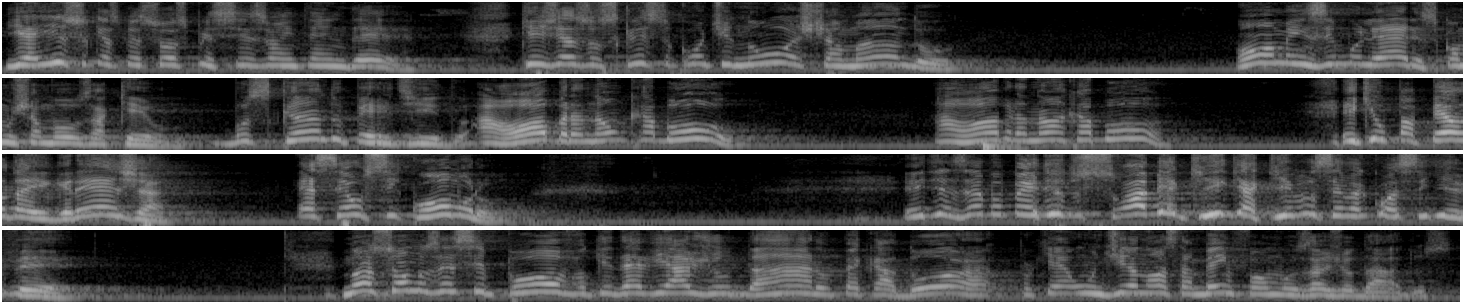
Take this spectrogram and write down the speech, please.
E é isso que as pessoas precisam entender: que Jesus Cristo continua chamando homens e mulheres, como chamou Zaqueu, buscando o perdido. A obra não acabou. A obra não acabou. E que o papel da igreja é ser o sicômoro. E dizer para o perdido: sobe aqui, que aqui você vai conseguir ver. Nós somos esse povo que deve ajudar o pecador, porque um dia nós também fomos ajudados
